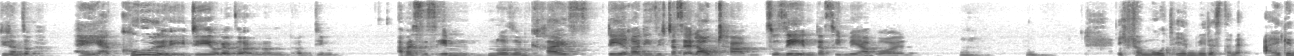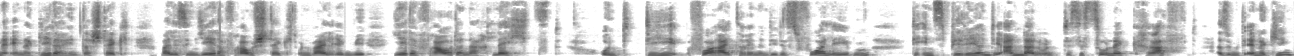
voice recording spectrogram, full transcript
die dann so, hey, ja, coole Idee oder so. Und, und, und die, aber es ist eben nur so ein Kreis derer, die sich das erlaubt haben, zu sehen, dass sie mehr wollen. Mhm. Mhm. Ich vermute irgendwie, dass da eine eigene Energie dahinter steckt, weil es in jeder Frau steckt und weil irgendwie jede Frau danach lechzt. Und die Vorreiterinnen, die das vorleben, die inspirieren die anderen und das ist so eine Kraft. Also mit Energien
